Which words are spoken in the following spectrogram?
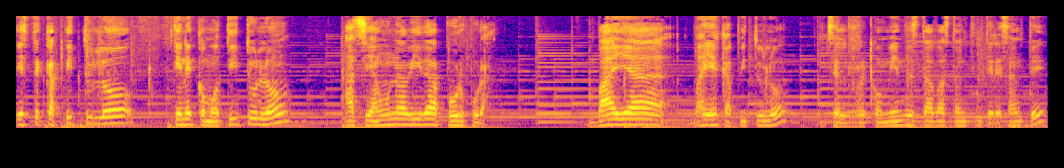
este capítulo tiene como título Hacia una vida púrpura. Vaya, vaya capítulo. Se los recomiendo, está bastante interesante.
